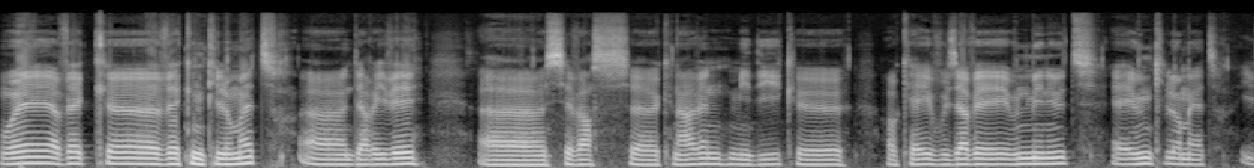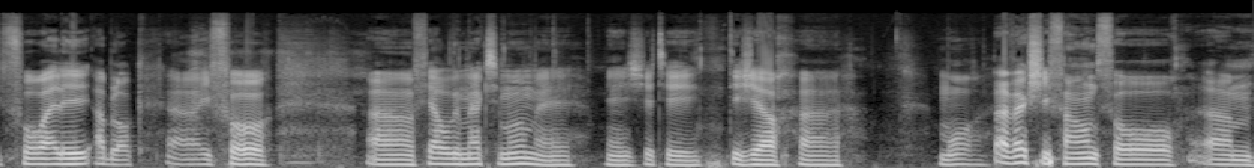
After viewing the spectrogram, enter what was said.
Oui, avec, euh, avec un kilomètre euh, d'arrivée, euh, Sevars euh, Knaven m'a dit que ok, vous avez une minute et un kilomètre. Il faut aller à bloc. Il faut faire le maximum. Et, et j'étais déjà euh. I've actually found for um,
